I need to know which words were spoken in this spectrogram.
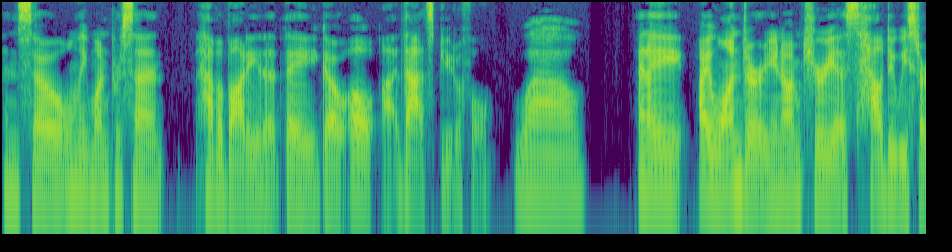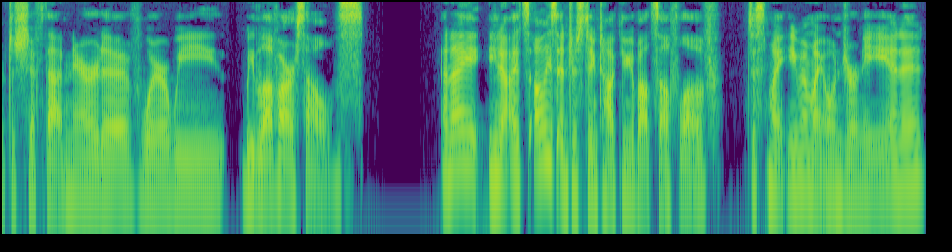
And so only 1% have a body that they go, oh, that's beautiful. Wow. And I, I wonder, you know, I'm curious, how do we start to shift that narrative where we we love ourselves? And I, you know, it's always interesting talking about self-love, just my even my own journey in it.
